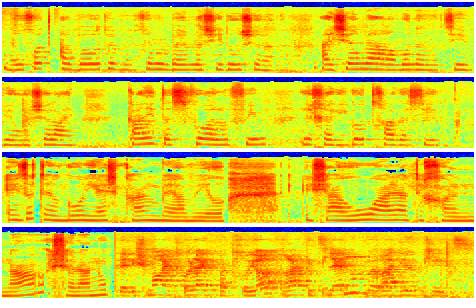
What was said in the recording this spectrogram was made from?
ברוכות הבאות וברוכים הבאים לשידור שלנו, הישר מהארמון הנציב בירושלים. כאן התאספו אלופים לחגיגות חג הסיד. איזה תרגול יש כאן באוויר? שערו על התחנה שלנו כדי לשמוע את כל ההתפתחויות רק אצלנו ברדיו קידס.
